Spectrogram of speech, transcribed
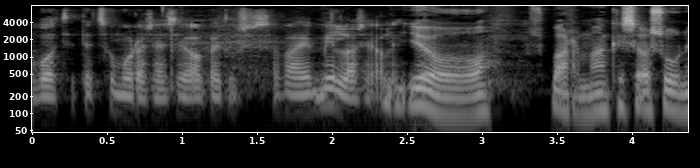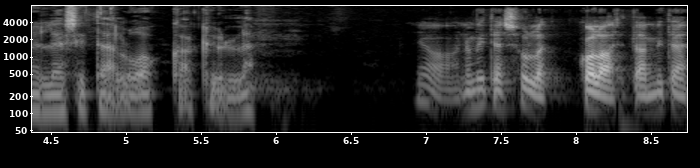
6-7 vuotta sitten Sumurasen se opetuksessa vai milloin se oli? Joo, varmaankin se on suunnilleen sitä luokkaa kyllä. Joo, no miten sulle kolahti tai mitä,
